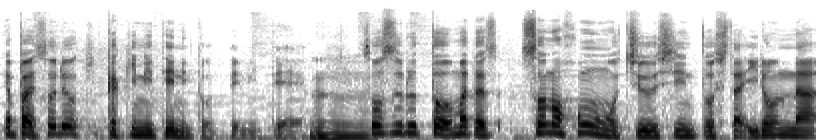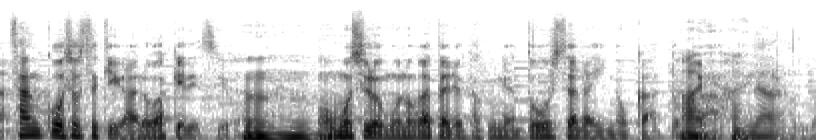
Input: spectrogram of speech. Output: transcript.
やっぱりそれをきっかけに手に取ってみて、うん、そうするとまたその本を中心としたいろんな参考書籍があるわけですよ。面白い物語を書くにはどうしたらいいのかとか、はいはい、なるほど。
